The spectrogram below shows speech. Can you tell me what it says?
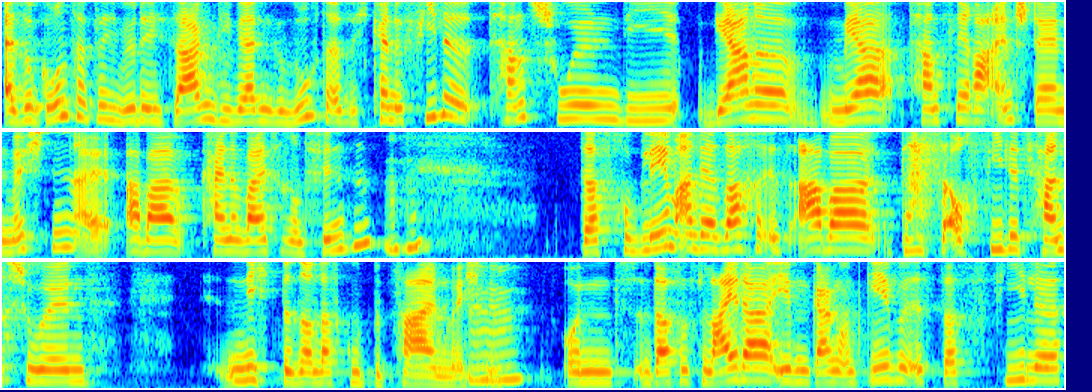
Also grundsätzlich würde ich sagen, die werden gesucht. Also ich kenne viele Tanzschulen, die gerne mehr Tanzlehrer einstellen möchten, aber keine weiteren finden. Mhm. Das Problem an der Sache ist aber, dass auch viele Tanzschulen nicht besonders gut bezahlen möchten. Mhm. Und dass es leider eben gang und gäbe ist, dass viele,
